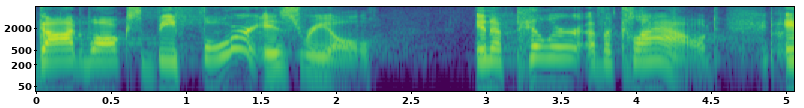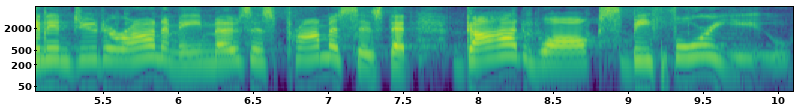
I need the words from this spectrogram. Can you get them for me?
God walks before Israel in a pillar of a cloud. And in Deuteronomy, Moses promises that God walks before you.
